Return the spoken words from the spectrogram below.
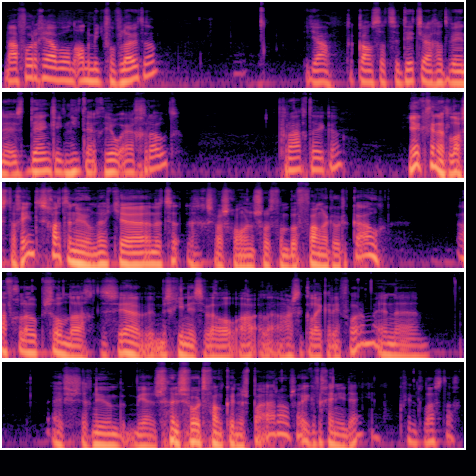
Maar vorig jaar won Annemiek van Vleuten. Ja, de kans dat ze dit jaar gaat winnen is denk ik niet echt heel erg groot. Vraagteken. Ja, ik vind het lastig in te schatten nu, omdat je, het, het was gewoon een soort van bevangen door de kou afgelopen zondag. Dus ja, misschien is ze wel ha- hartstikke lekker in vorm en eh, heeft ze zich nu een, ja, een soort van kunnen sparen of zo. Ik heb geen idee. Ik vind het lastig.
